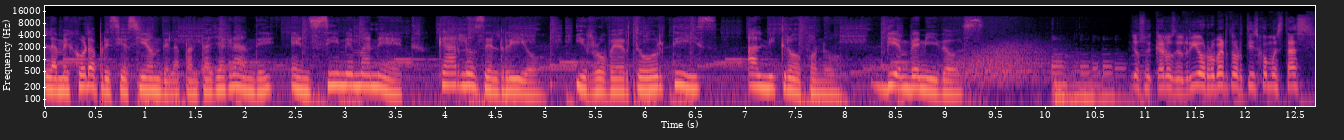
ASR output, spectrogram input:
La mejor apreciación de la pantalla grande en Cinemanet. Carlos del Río y Roberto Ortiz al micrófono. Bienvenidos. Yo soy Carlos del Río. Roberto Ortiz, ¿cómo estás?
